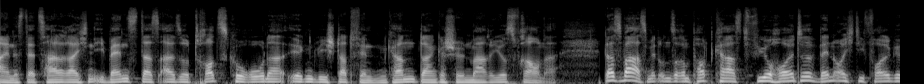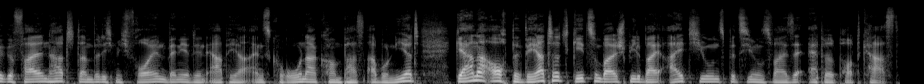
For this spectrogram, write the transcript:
Eines der zahlreichen Events, das also trotz Corona irgendwie stattfinden kann. Dankeschön, Marius Frauner. Das war's mit unserem Podcast für heute. Wenn euch die Folge gefallen hat, dann würde ich mich freuen, wenn ihr den RPA1 Corona Kompass abonniert. Gerne auch bewertet. Geht zum Beispiel bei iTunes bzw. Apple Podcast.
